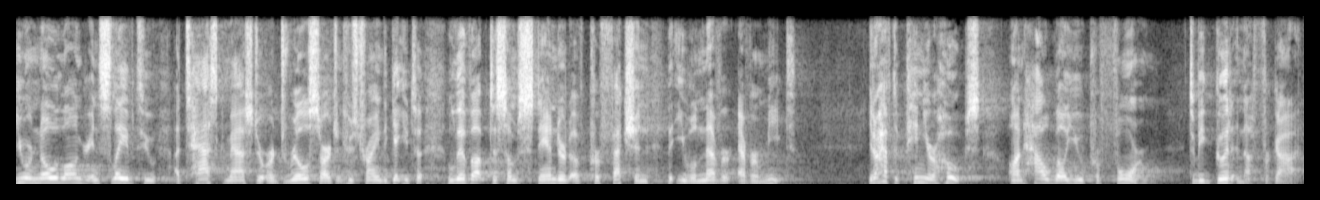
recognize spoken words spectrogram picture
You are no longer enslaved to a taskmaster or drill sergeant who's trying to get you to live up to some standard of perfection that you will never, ever meet. You don't have to pin your hopes on how well you perform to be good enough for God.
